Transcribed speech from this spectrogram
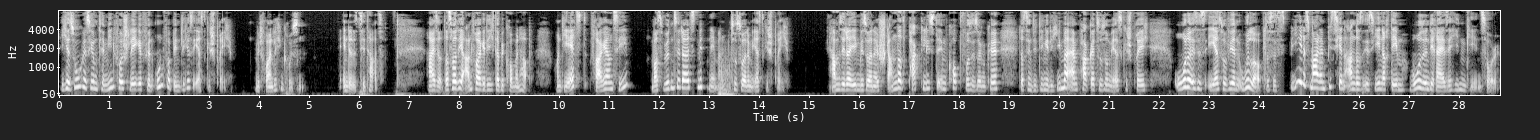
Ich ersuche Sie um Terminvorschläge für ein unverbindliches Erstgespräch. Mit freundlichen Grüßen. Ende des Zitats. Also, das war die Anfrage, die ich da bekommen habe. Und jetzt Frage an Sie, was würden Sie da jetzt mitnehmen zu so einem Erstgespräch? Haben Sie da irgendwie so eine Standardpackliste im Kopf, wo Sie sagen, okay, das sind die Dinge, die ich immer einpacke zu so einem Erstgespräch? Oder ist es eher so wie ein Urlaub, dass es jedes Mal ein bisschen anders ist, je nachdem, wo denn die Reise hingehen soll?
